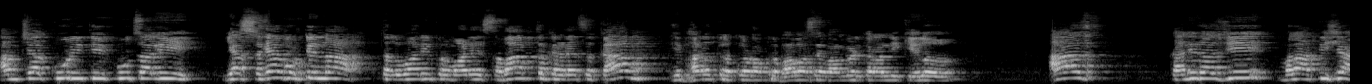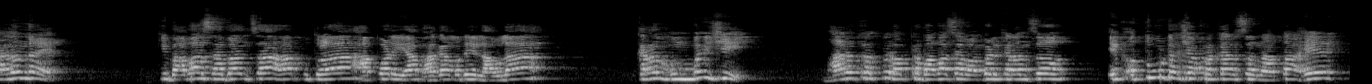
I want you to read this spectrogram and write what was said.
आमच्या कुरीती कुचाली या सगळ्या गोष्टींना तलवारीप्रमाणे समाप्त करण्याचं काम हे भारतरत्न डॉक्टर बाबासाहेब आंबेडकरांनी केलं. आज कालिदासजी मला अतिशय आनंद आहे की बाबासाहेबांचा हा पुतळा आपण या भागामध्ये लावला. कारण मुंबईशी भारतरत्न डॉक्टर बाबासाहेब आंबेडकरांचं एक अतूट अशा प्रकारचं नातं आहे.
